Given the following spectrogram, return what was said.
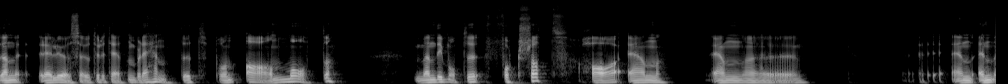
den religiøse autoriteten ble hentet på en annen måte. Men de måtte fortsatt ha en, en en, en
